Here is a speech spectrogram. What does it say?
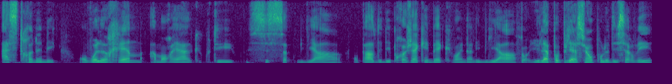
astronomiques. On voit le REM à Montréal qui coûtait 6-7 milliards. On parle de des projets à Québec qui vont être dans les milliards. Il y a la population pour le desservir,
